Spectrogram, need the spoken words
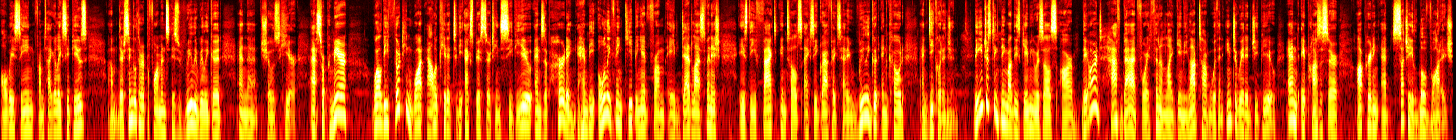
always seen from Tiger Lake CPUs, um, their single thread performance is really, really good, and that shows here. As for Premiere, well, the 13 watt allocated to the XPS 13 CPU ends up hurting, and the only thing keeping it from a dead last finish is the fact Intel's Xe graphics had a really good encode and decode engine. The interesting thing about these gaming results are they aren't half bad for a thin and light gaming laptop with an integrated GPU and a processor operating at such a low wattage.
